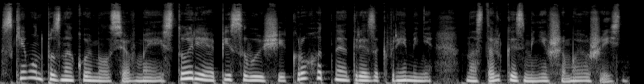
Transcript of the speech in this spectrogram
с кем он познакомился в моей истории, описывающей крохотный отрезок времени, настолько изменивший мою жизнь.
